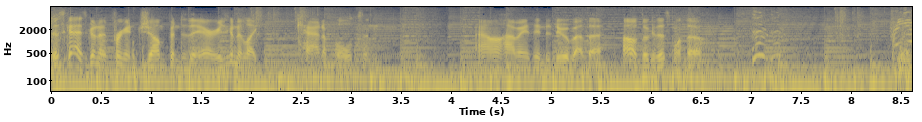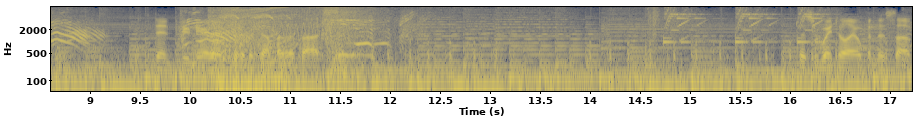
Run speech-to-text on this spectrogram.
This guy's gonna friggin' jump into the air. He's gonna, like, catapult, and I don't have anything to do about that. Oh, look at this one, though. Didn't do nearly as good of a jump as I thought. Just wait till I open this up.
